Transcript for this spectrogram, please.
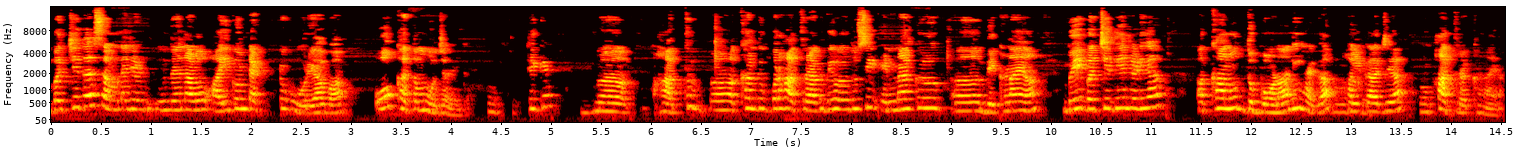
ਬੱਚੇ ਦਾ ਸਾਹਮਣੇ ਜਿਹਦੇ ਨਾਲੋਂ ਆਈ ਕੰਟੈਕਟ ਹੋ ਰਿਹਾ ਵਾ ਉਹ ਖਤਮ ਹੋ ਜਾਏਗਾ। ਠੀਕ ਹੈ? ਹੱਥ ਅੱਖਾਂ ਦੇ ਉੱਪਰ ਹੱਥ ਰੱਖਦੇ ਹੋਏ ਤੁਸੀਂ ਇੰਨਾ ਕੁ ਦੇਖਣਾ ਆ ਬਈ ਬੱਚੇ ਦੀਆਂ ਜਿਹੜੀਆਂ ਅੱਖਾਂ ਨੂੰ ਦਬਾਉਣਾ ਨਹੀਂ ਹੈਗਾ. ਹਲਕਾ ਜਿਹਾ ਹੱਥ ਰੱਖਣਾ ਆ।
